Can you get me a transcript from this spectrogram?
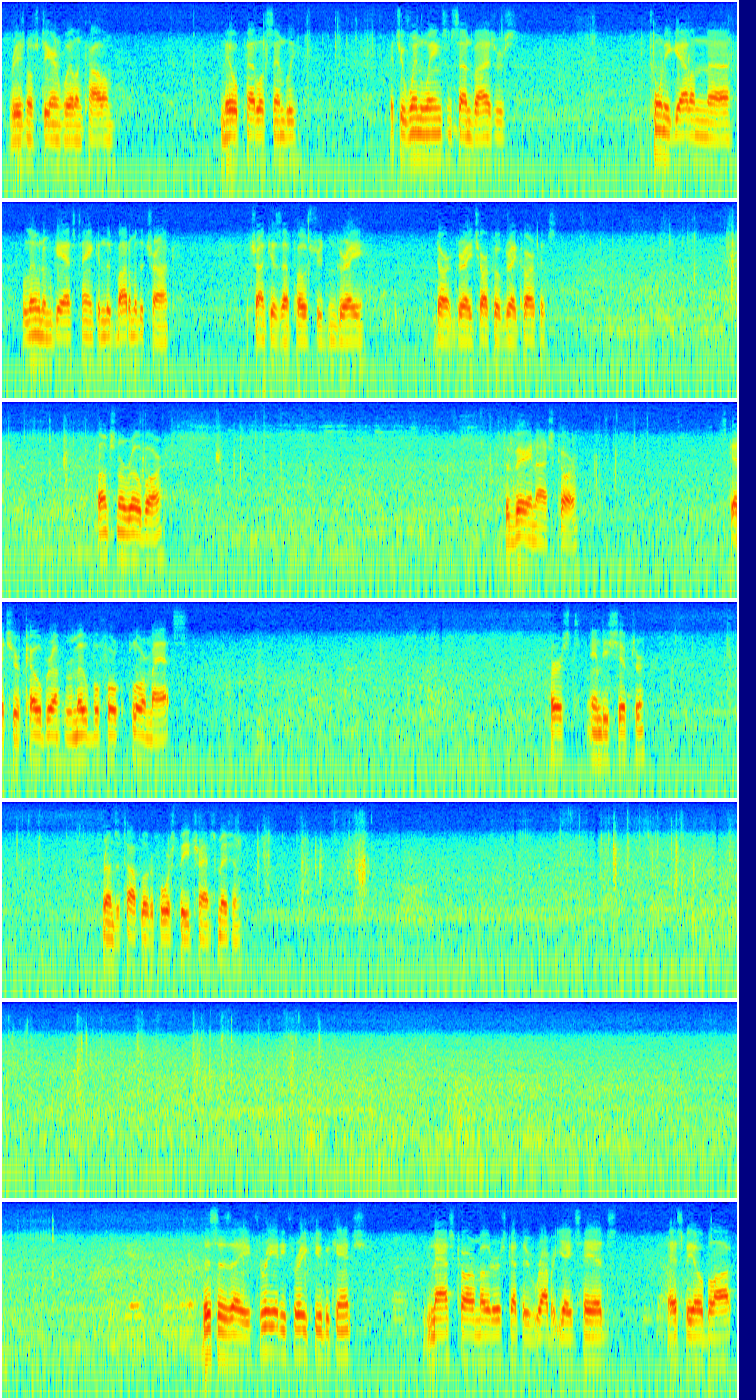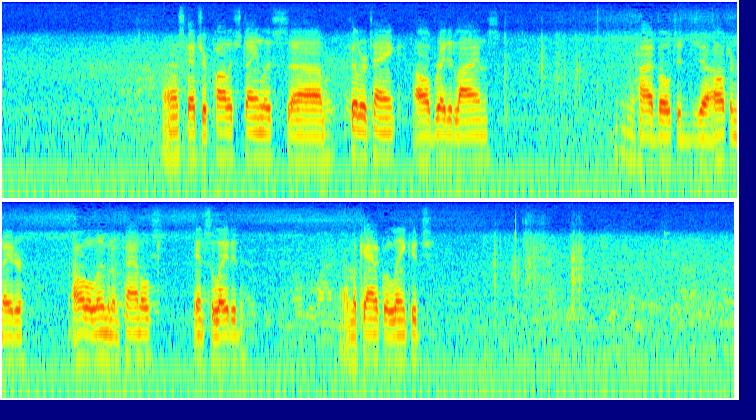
original steering wheel and column, nil pedal assembly, got your wind wings and sun visors, 20 gallon uh, aluminum gas tank in the bottom of the trunk. The trunk is upholstered in gray, dark gray, charcoal gray carpets. Functional row bar. It's a very nice car. It's got your Cobra removable floor mats. Hurst Indy shifter. Runs a top loader four-speed transmission. This is a 383 cubic inch NASCAR motor. It's got the Robert Yates heads, SVO block. Uh, it's got your polished stainless uh, filler tank, all braided lines, high voltage uh, alternator, all aluminum panels, insulated, uh, mechanical linkage.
